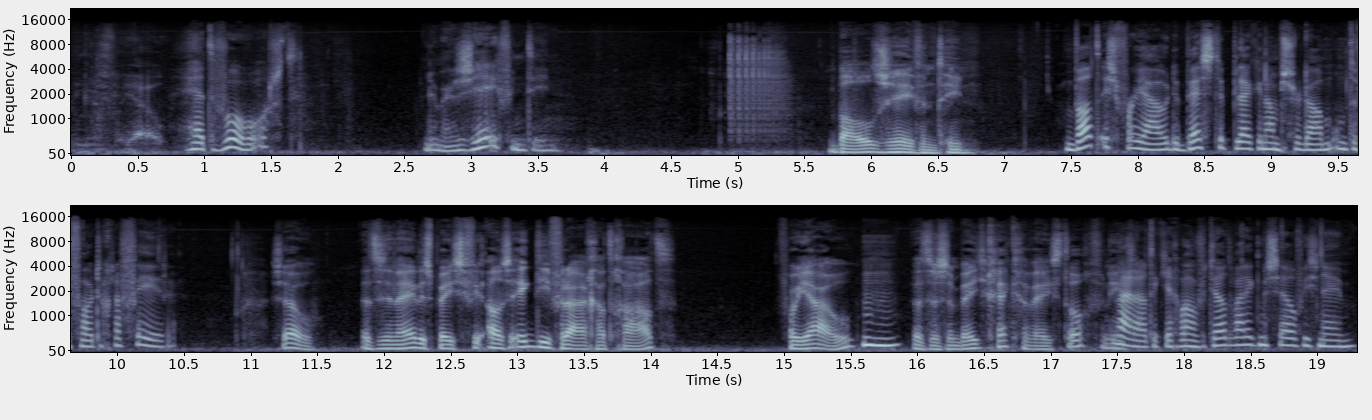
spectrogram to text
Die is voor jou. Het woord nummer 17. Bal 17. Wat is voor jou de beste plek in Amsterdam om te fotograferen? Zo, dat is een hele specifieke. Als ik die vraag had gehad voor jou, dat is een beetje gek geweest, toch? Nou, dan had ik je gewoon verteld waar ik mijn selfies neem.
